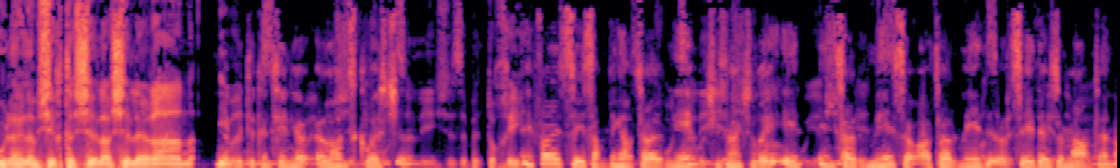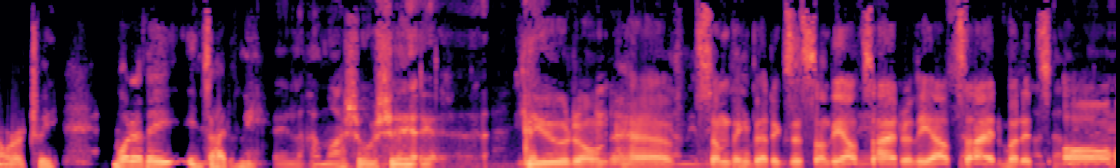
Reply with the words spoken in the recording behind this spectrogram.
אולי להמשיך את השאלה של ערן. to continue Elon's question. If I see something outside of me, which is actually in, inside of me, so outside of me, let's say there's a mountain or a tree. What are they inside of me? You don't have something that exists on the outside or the outside, but it's all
